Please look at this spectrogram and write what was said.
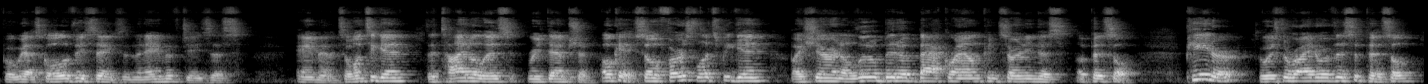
For we ask all of these things in the name of Jesus. Amen. So once again, the title is Redemption. Okay, so first let's begin by sharing a little bit of background concerning this epistle. Peter, who is the writer of this epistle,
